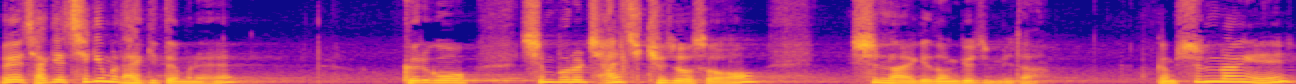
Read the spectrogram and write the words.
왜? 자기의 책임을 다했기 때문에. 그리고 신부를 잘 지켜줘서 신랑에게 넘겨줍니다. 그럼 신랑이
